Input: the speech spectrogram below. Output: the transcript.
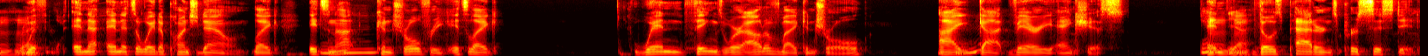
Mhm. Right. with and that and it's a way to punch down like it's Mhm. not control freak it's like when things were out of my control i Mhm. got very anxious Yeah. and Yeah. those patterns persisted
